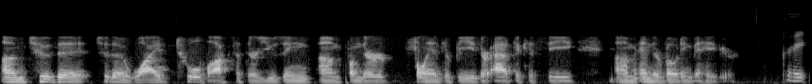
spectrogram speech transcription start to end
um, to the to the wide toolbox that they're using um, from their philanthropy, their advocacy, um, and their voting behavior. Great.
